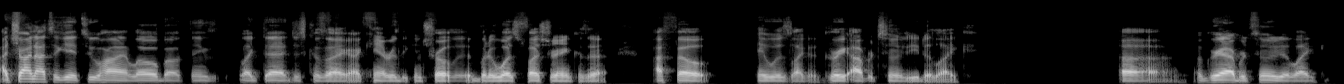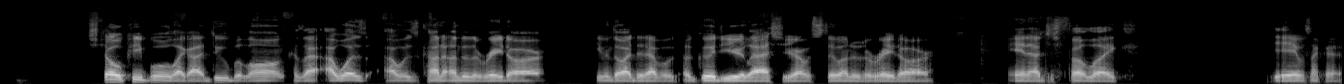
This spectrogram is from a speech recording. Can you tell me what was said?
I try not to get too high and low about things like that, just because I I can't really control it. But it was frustrating because I, I felt it was like a great opportunity to like uh a great opportunity to like show people like I do belong because I, I was I was kind of under the radar, even though I did have a, a, good year last year. I was still under the radar, and I just felt like, yeah, it was like a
